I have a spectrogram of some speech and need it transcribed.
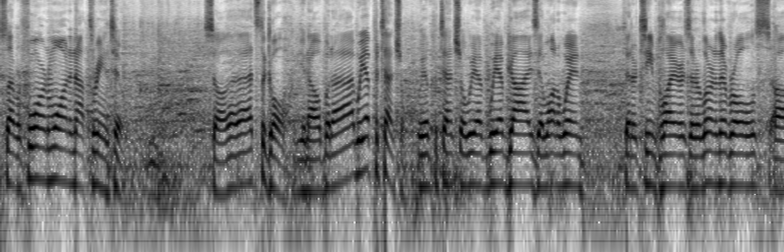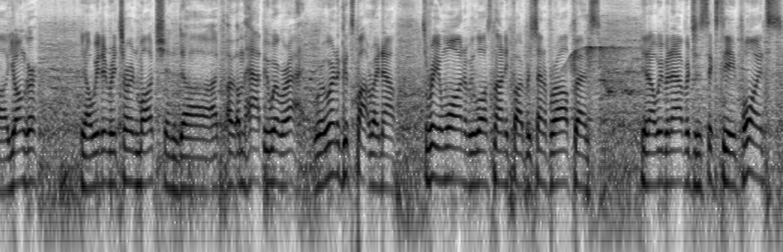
so that we're 4 and 1 and not 3 and 2? So that's the goal, you know. But uh, we have potential. We have potential. We have we have guys that want to win, that are team players, that are learning their roles, uh, younger. You know, we didn't return much, and uh, I, I'm happy where we're at. We're, we're in a good spot right now, three and one, and we lost 95% of our offense. You know, we've been averaging 68 points.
